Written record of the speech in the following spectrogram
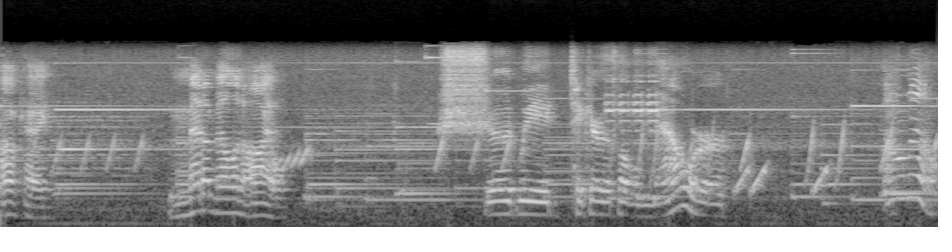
Okay. Meta Melon Isle. Should we take care of this level now, or... I don't know.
